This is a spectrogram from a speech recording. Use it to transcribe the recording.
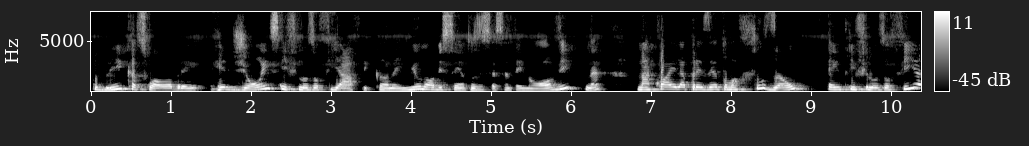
publica sua obra Religiões e Filosofia Africana em 1969, né, na qual ele apresenta uma fusão entre filosofia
